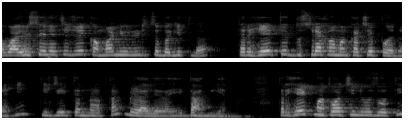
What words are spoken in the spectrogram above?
वायुसेनेचे जे कमांड युनिटचं बघितलं तर हे ते दुसऱ्या क्रमांकाचे पद आहे की जे त्यांना आता मिळालेलं आहे धामी यांना. तर हे एक महत्त्वाची न्यूज होती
